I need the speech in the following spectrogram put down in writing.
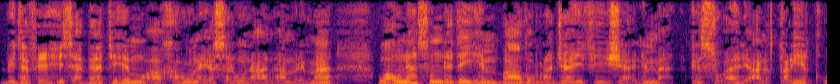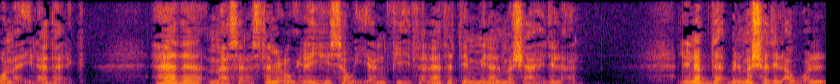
بدفع حساباتهم وآخرون يسألون عن أمر ما وأناس لديهم بعض الرجاء في شأن ما كالسؤال عن الطريق وما إلى ذلك. هذا ما سنستمع إليه سويا في ثلاثة من المشاهد الآن. لنبدأ بالمشهد الأول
